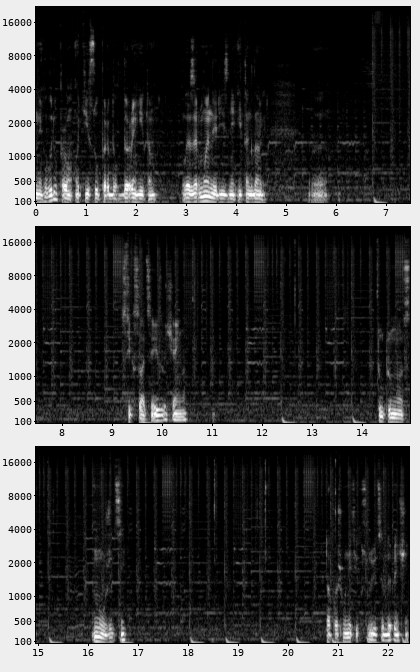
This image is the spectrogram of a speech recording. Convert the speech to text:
не говорю про оті супер дорогі там лезермени різні і так далі. Е, З фіксацією, звичайно. Тут у нас ножиці. Також вони фіксуються, до речі.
